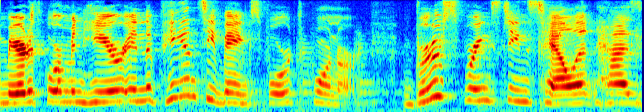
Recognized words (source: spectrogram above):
Meredith Gorman here in the PNC Bank Sports Corner. Bruce Springsteen's talent has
